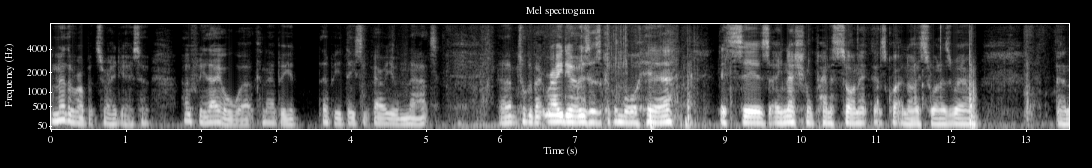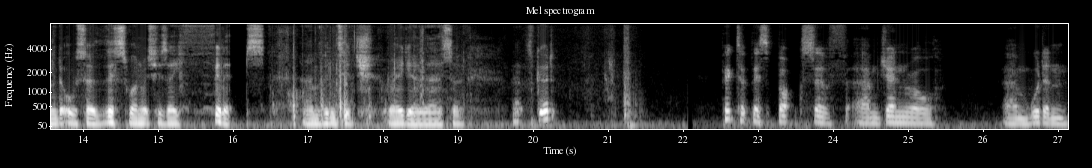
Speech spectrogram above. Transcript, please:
another Roberts radio. So hopefully they all work, and there'll be a, there'll be a decent value in that. Um, talking about radios, there's a couple more here. This is a National Panasonic. That's quite a nice one as well. And also this one, which is a Philips um, vintage radio there. So that's good picked up this box of um, general um, wooden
